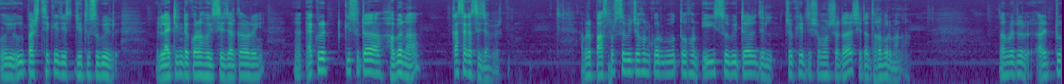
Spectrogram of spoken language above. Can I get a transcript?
ওই ওই পাশ থেকে যে, যেহেতু ছবির লাইটিংটা করা হয়েছে, যার কারণে অ্যাকুরেট কিছুটা হবে না, কাছাকাছি যাবে আর কি। আমরা পাসপোর্ট ছবি যখন করব, তখন এই ছবিটার যে, চোখের যে সমস্যাটা, সেটা ধরা পড়বে না। তো আমরা একটু, আরেকটু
